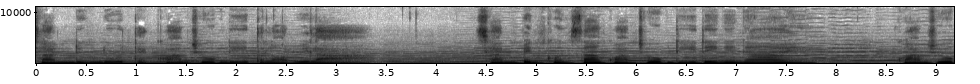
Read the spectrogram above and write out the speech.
ฉันดึงดูดแต่ความโชคดีตลอดเวลา ฉันเป็นคนสร้างความโชคดีได้ง่าย ๆ ความโชค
